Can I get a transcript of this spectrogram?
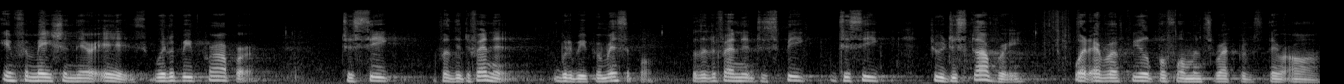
information there is, would it be proper to seek for the defendant, would it be permissible for the defendant to speak, to seek through discovery whatever field performance records there are?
